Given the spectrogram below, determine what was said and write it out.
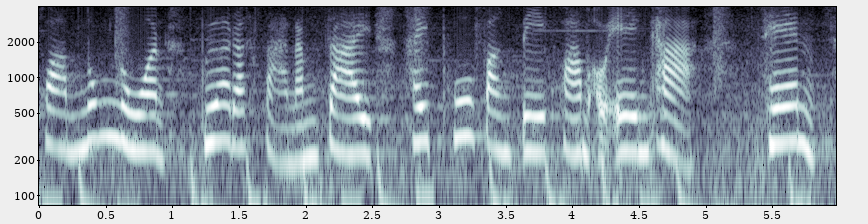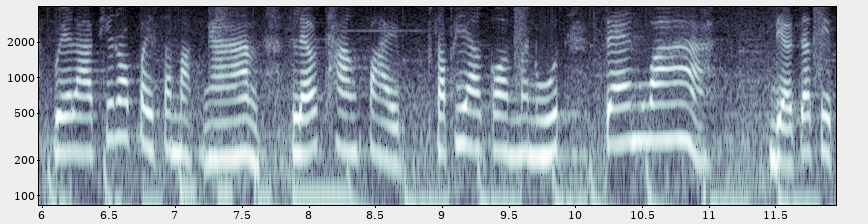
ความนุ่มนวลเพื่อรักษาน้ำใจ ให้ผู้ฟังตีความเอาเองค่ะ เช่น เวลาที่เราไปสมัครงาน แล้วทางฝ่ายทรัพยากรมนุษย์ แจ้งว่า เดี๋ยวจะติด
